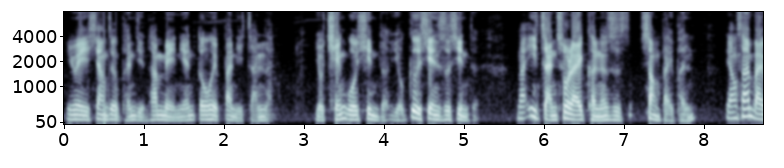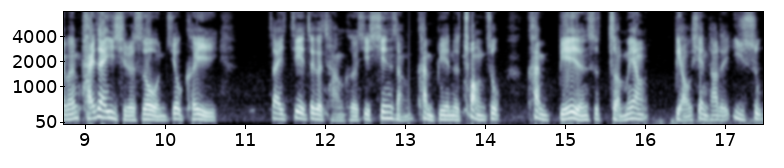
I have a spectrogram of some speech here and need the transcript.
因为像这个盆景，它每年都会办理展览，有全国性的，有各县市性的。那一展出来可能是上百盆，两三百盆排在一起的时候，你就可以再借这个场合去欣赏、看别人的创作，看别人是怎么样表现他的艺术，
